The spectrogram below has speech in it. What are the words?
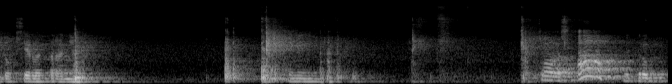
untuk si routernya ini close ah nyetrum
